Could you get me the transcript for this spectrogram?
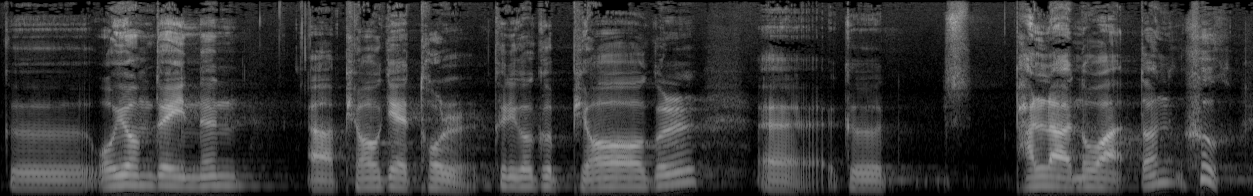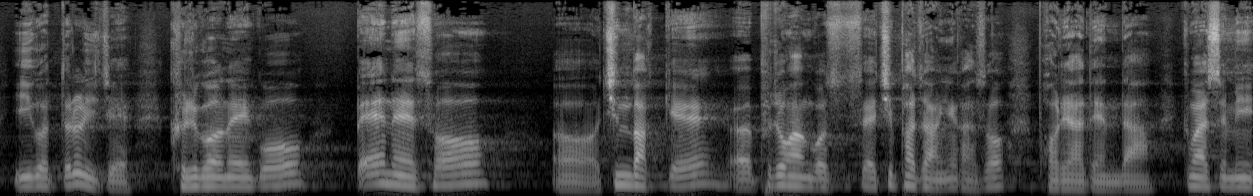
그 오염돼 있는 아, 벽의 돌 그리고 그 벽을 에, 그 발라 놓았던 흙 이것들을 이제 긁어내고 빼내서 어, 진 밖에 어, 부정한 곳에 집화장에 가서 버려야 된다. 그 말씀이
